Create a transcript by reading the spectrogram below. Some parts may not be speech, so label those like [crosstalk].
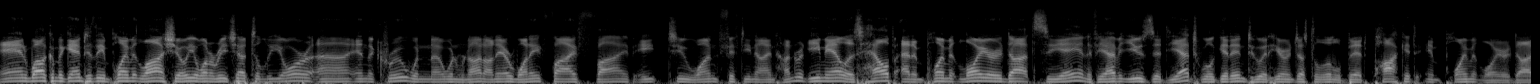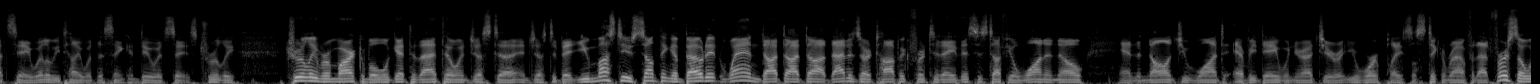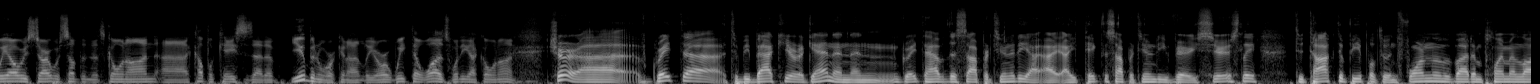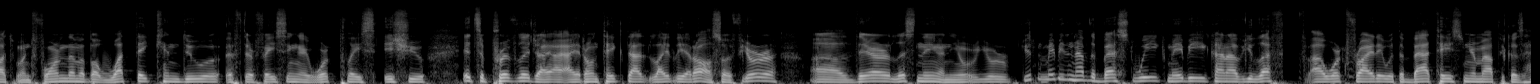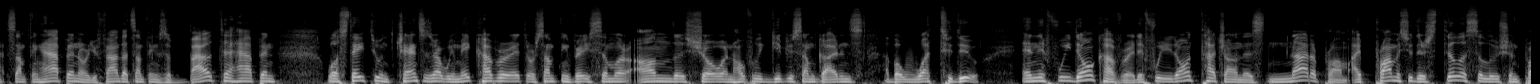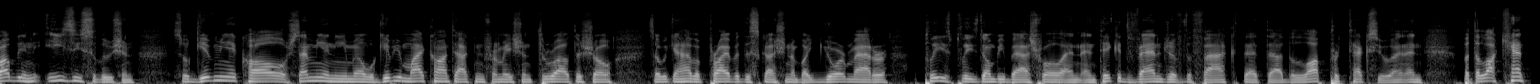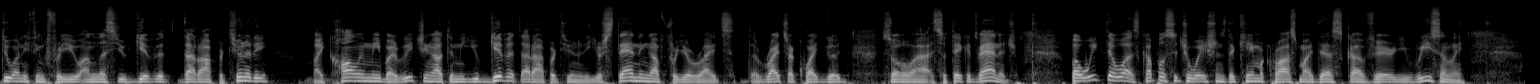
And welcome again to the Employment Law Show. You want to reach out to Lior uh, and the crew when uh, when we're not on air, 1 821 5900. Email is help at employmentlawyer.ca. And if you haven't used it yet, we'll get into it here in just a little bit. Pocketemploymentlawyer.ca. Will we tell you what this thing can do? It's, it's truly truly remarkable. We'll get to that though in just uh, in just a bit. You must do something about it when dot dot dot. That is our topic for today. This is stuff you'll want to know and the knowledge you want every day when you're at your your workplace. So stick around for that. First, though, we always start with something that's going on. Uh, a couple cases that have you've been working on, Lior. Week that was. What do you got going on? Sure. Uh, great uh, to be back here again, and, and great to have this opportunity. I, I, I take this opportunity very seriously to talk to people, to inform them about employment law, to inform them about what they can do if they're facing a workplace issue. It's a privilege. I, I don't take that lightly at all. So if you're uh, there listening and you're, you're, you maybe didn't have the best week, maybe kind of you left uh, work Friday with a bad taste in your mouth because something happened or you found that something's about to happen, well, stay tuned. Chances are we may cover it or something very similar on the show and hopefully give you some guidance about what to do. And if we don't cover it, if we don't touch on this, not a problem. I promise you there's still a solution, probably an easy solution. So give me a call or send me an email. We'll give you my contact information throughout the show so we can have a private discussion about your matter. Please, please don't be bashful and, and take advantage of the fact that uh, the law protects you. And, and but the law can't do anything for you unless you give it that opportunity by calling me, by reaching out to me, you give it that opportunity. You're standing up for your rights. The rights are quite good, so uh, so take advantage. But week there was a couple of situations that came across my desk uh, very recently.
